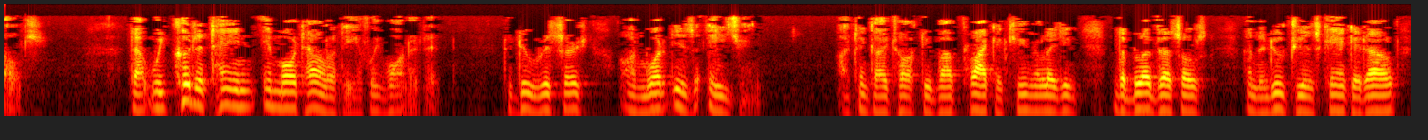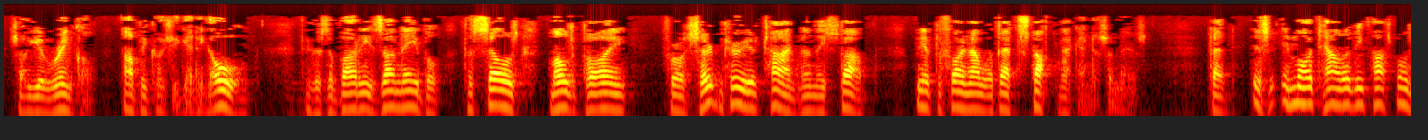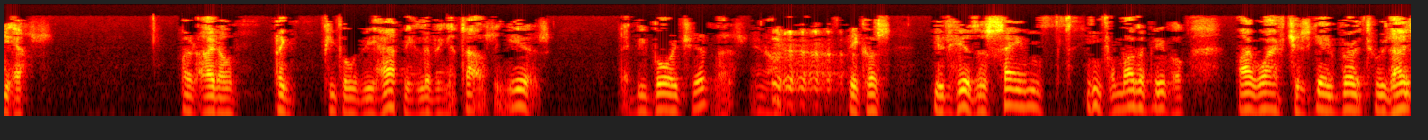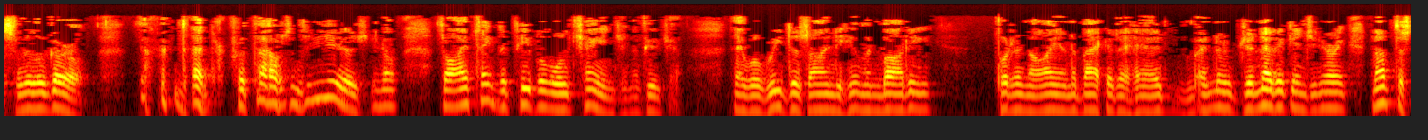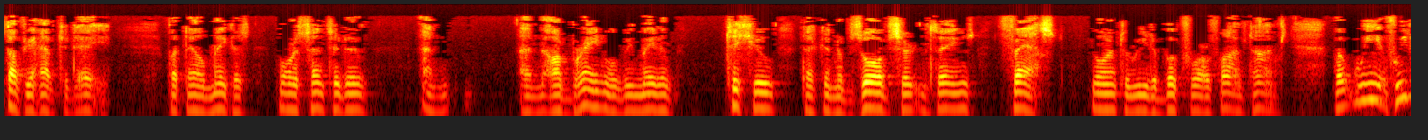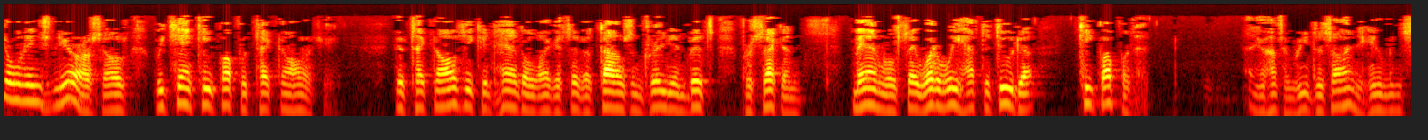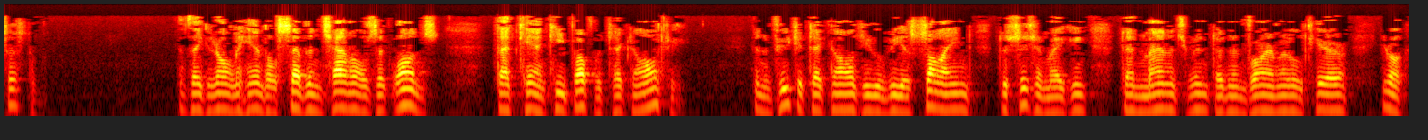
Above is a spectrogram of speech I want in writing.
else. That we could attain immortality if we wanted it, to do research on what is aging. I think I talked about plaque accumulating the blood vessels and the nutrients can't get out, so you wrinkle. Not because you're getting old, because the body is unable, the cells multiply for a certain period of time, then they stop. We have to find out what that stop mechanism is. That is immortality possible? Yes. But I don't think people would be happy living a thousand years. They'd be bored shitless, you know, because you'd hear the same thing from other people. My wife just gave birth to a nice little girl. that for thousands of years, you know. So I think that people will change in the future. They will redesign the human body, put an eye in the back of the head, and genetic engineering, not the stuff you have today, but they'll make us more sensitive and and our brain will be made of tissue that can absorb certain things fast. You don't have to read a book four or five times. But we, if we don't engineer ourselves, we can't keep up with technology. If technology can handle, like I said, a thousand trillion bits per second, man will say, what do we have to do to keep up with it? And you have to redesign the human system. If they can only handle seven channels at once, that can't keep up with technology. In the future, technology will be assigned decision making, then management and environmental care. You know,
